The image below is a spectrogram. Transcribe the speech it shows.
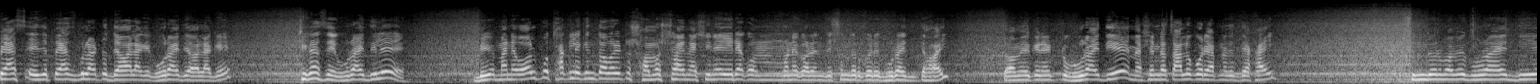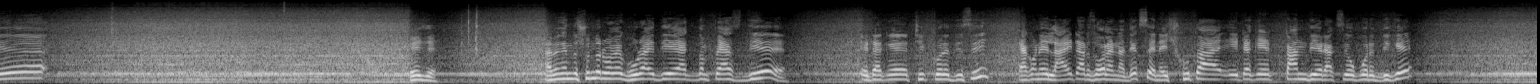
প্যাচ, এই যে প্যাচগুলো একটু দেওয়া লাগে ঘোরাই দেওয়া লাগে। ঠিক আছে ঘোরাই দিলে মানে অল্প থাকলে কিন্তু আবার একটু সমস্যা হয় মেশিনে এরকম মনে করেন যে সুন্দর করে ঘোরাই দিতে হয়। তো আমি এখানে একটু ঘোরাই দিয়ে মেশিনটা চালু করে আপনাদের দেখাই। সুন্দরভাবে ঘোরাই দিয়ে এই যে, আমি কিন্তু সুন্দরভাবে ঘুরাই দিয়ে একদম প্যাচ দিয়ে এটাকে ঠিক করে দিছি। এখন এই লাইট আর জ্বলে না, দেখছেন? এই সুতা এটাকে টান দিয়ে রাখছে উপরের দিকে।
